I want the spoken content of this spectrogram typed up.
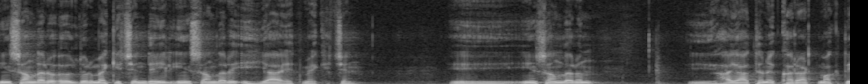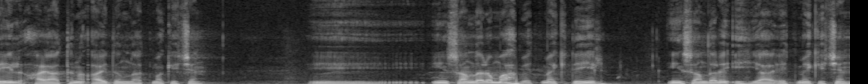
insanları öldürmek için değil, insanları ihya etmek için. Ee, insanların e, hayatını karartmak değil, hayatını aydınlatmak için. Ee, insanları mahvetmek değil, insanları ihya etmek için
